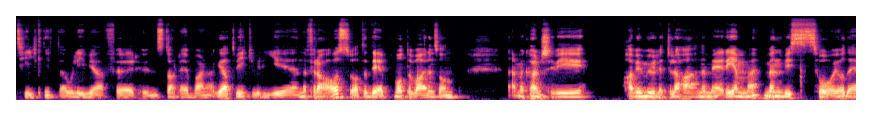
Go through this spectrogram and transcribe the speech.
tilknytta Olivia før hun starta i barnehage, at vi ikke ville gi henne fra oss, og at det på en måte var en sånn Nei, men kanskje vi har vi mulighet til å ha henne mer hjemme. Men vi så jo det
